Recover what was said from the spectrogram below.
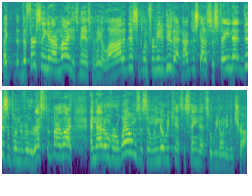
like the, the first thing in our mind is, man, it's going to take a lot of discipline for me to do that. And I've just got to sustain that discipline for the rest of my life. And that overwhelms us, and we know we can't sustain that, so we don't even try.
